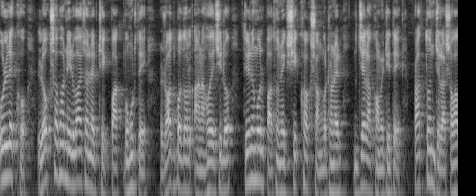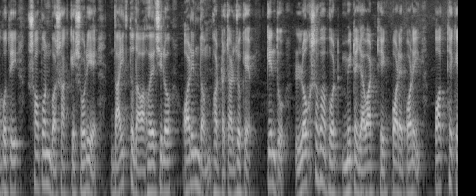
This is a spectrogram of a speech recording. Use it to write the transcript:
উল্লেখ্য, লোকসভা নির্বাচনের ঠিক পাক মুহূর্তে রদবদল আনা হয়েছিল তৃণমূল প্রাথমিক শিক্ষক সংগঠনের জেলা কমিটিতে। প্রাক্তন জেলা সভাপতি স্বপন বসাককে সরিয়ে দায়িত্ব দেওয়া হয়েছিল অরিন্দম ভট্টাচার্যকে। কিন্তু লোকসভা ভোট মিটে যাওয়ার ঠিক পরে পরেই পদ থেকে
